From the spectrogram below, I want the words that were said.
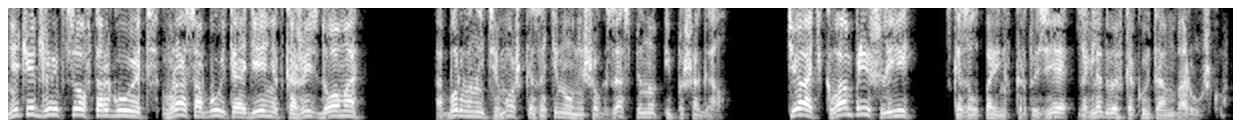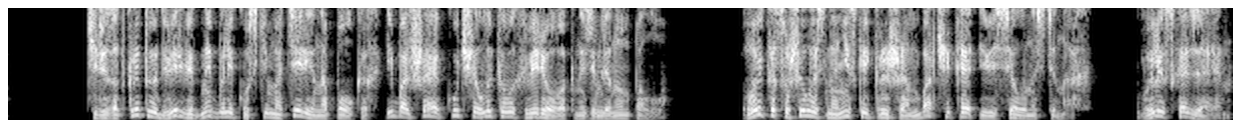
Нечет жеребцов торгует, в раз обует и оденет, кажись дома». Оборванный Тимошка закинул мешок за спину и пошагал. «Тять, к вам пришли!» — сказал парень в картузе, заглядывая в какую-то амбарушку. Через открытую дверь видны были куски материи на полках и большая куча лыковых веревок на земляном полу. Лыка сушилась на низкой крыше амбарчика и висела на стенах. Вылез хозяин.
